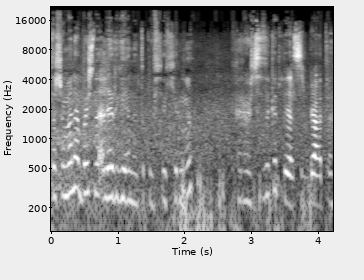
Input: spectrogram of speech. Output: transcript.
Тому що в мене обычно алергія на таку всю херню. Коротше, це капець, ребята.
